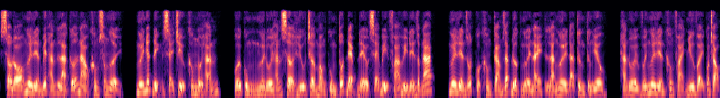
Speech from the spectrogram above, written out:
sau đó ngươi liền biết hắn là cỡ nào không xong người, ngươi nhất định sẽ chịu không nổi hắn, cuối cùng ngươi đối hắn sở hữu chờ mong cùng tốt đẹp đều sẽ bị phá hủy đến dập nát, ngươi liền rốt cuộc không cảm giác được người này là ngươi đã từng từng yêu, hắn đối với ngươi liền không phải như vậy quan trọng.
